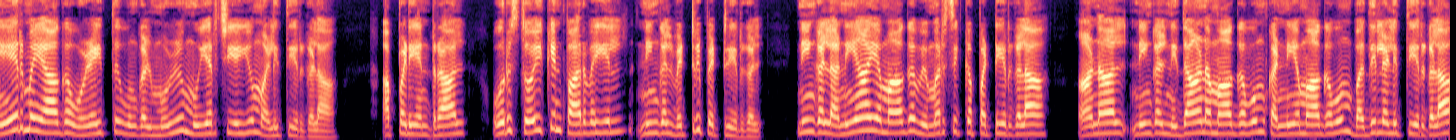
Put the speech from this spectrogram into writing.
நேர்மையாக உழைத்து உங்கள் முழு முயற்சியையும் அளித்தீர்களா? அப்படியென்றால் ஒரு ஸ்தோய்க்கின் பார்வையில் நீங்கள் வெற்றி பெற்றீர்கள். நீங்கள் அநியாயமாக விமர்சிக்கப்பட்டீர்களா? ஆனால் நீங்கள் நிதானமாகவும் கண்ணியமாகவும் பதிலளித்தீர்களா?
